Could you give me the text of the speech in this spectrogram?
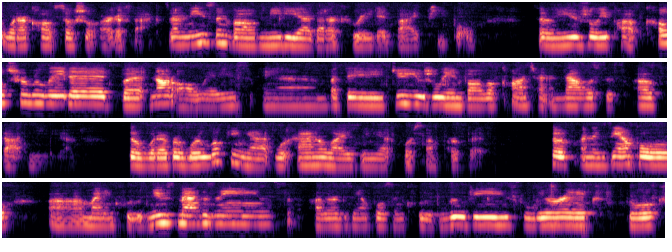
what are called social artifacts, and these involve media that are created by people. So usually pop culture related, but not always. And but they do usually involve a content analysis of that media. So whatever we're looking at, we're analyzing it for some purpose. So an example uh, might include news magazines. Other examples include movies, lyrics, books,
